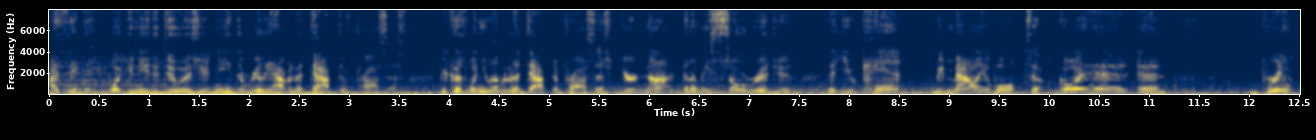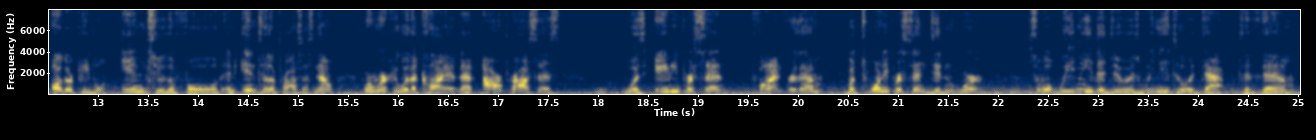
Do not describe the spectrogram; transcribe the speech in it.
I think that what you need to do is you need to really have an adaptive process. Because when you have an adaptive process, you're not going to be so rigid that you can't be malleable to go ahead and bring other people into the fold and into the process. Now, we're working with a client that our process was 80% fine for them, but 20% didn't work. So what we need to do is we need to adapt to them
